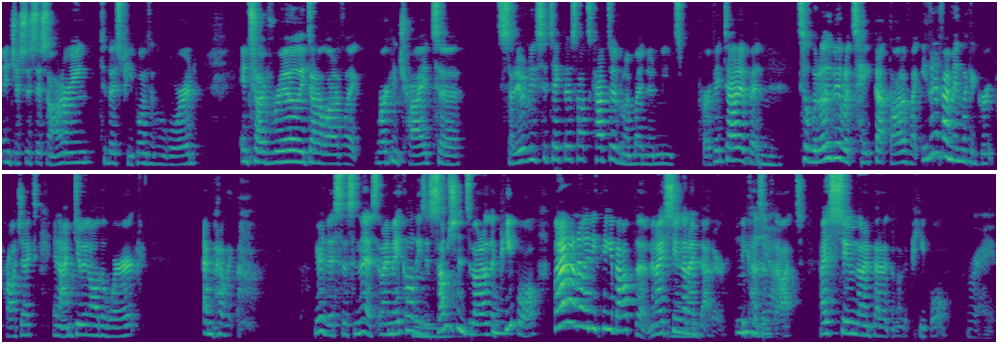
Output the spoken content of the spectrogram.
and just as dishonoring to those people and to the Lord. And so I've really done a lot of like work and tried to study what it means to take those thoughts captive. And I'm by no means perfect at it, but Mm. to literally be able to take that thought of like, even if I'm in like a group project and I'm doing all the work, I'm kind of like, you're this, this, and this. And I make all these Mm. assumptions about other Mm. people when I don't know anything about them. And I assume that I'm better because Mhm. of Yeah. that. I assume that I'm better than other people. Right.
